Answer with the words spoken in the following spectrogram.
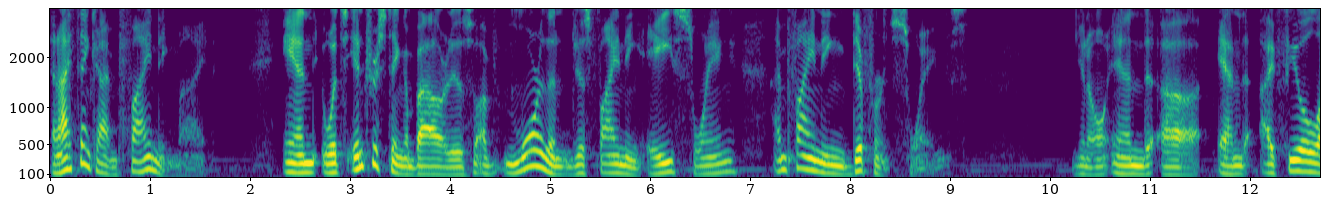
and I think I'm finding mine. And what's interesting about it is I've more than just finding a swing. I'm finding different swings. You know, and uh, and I feel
